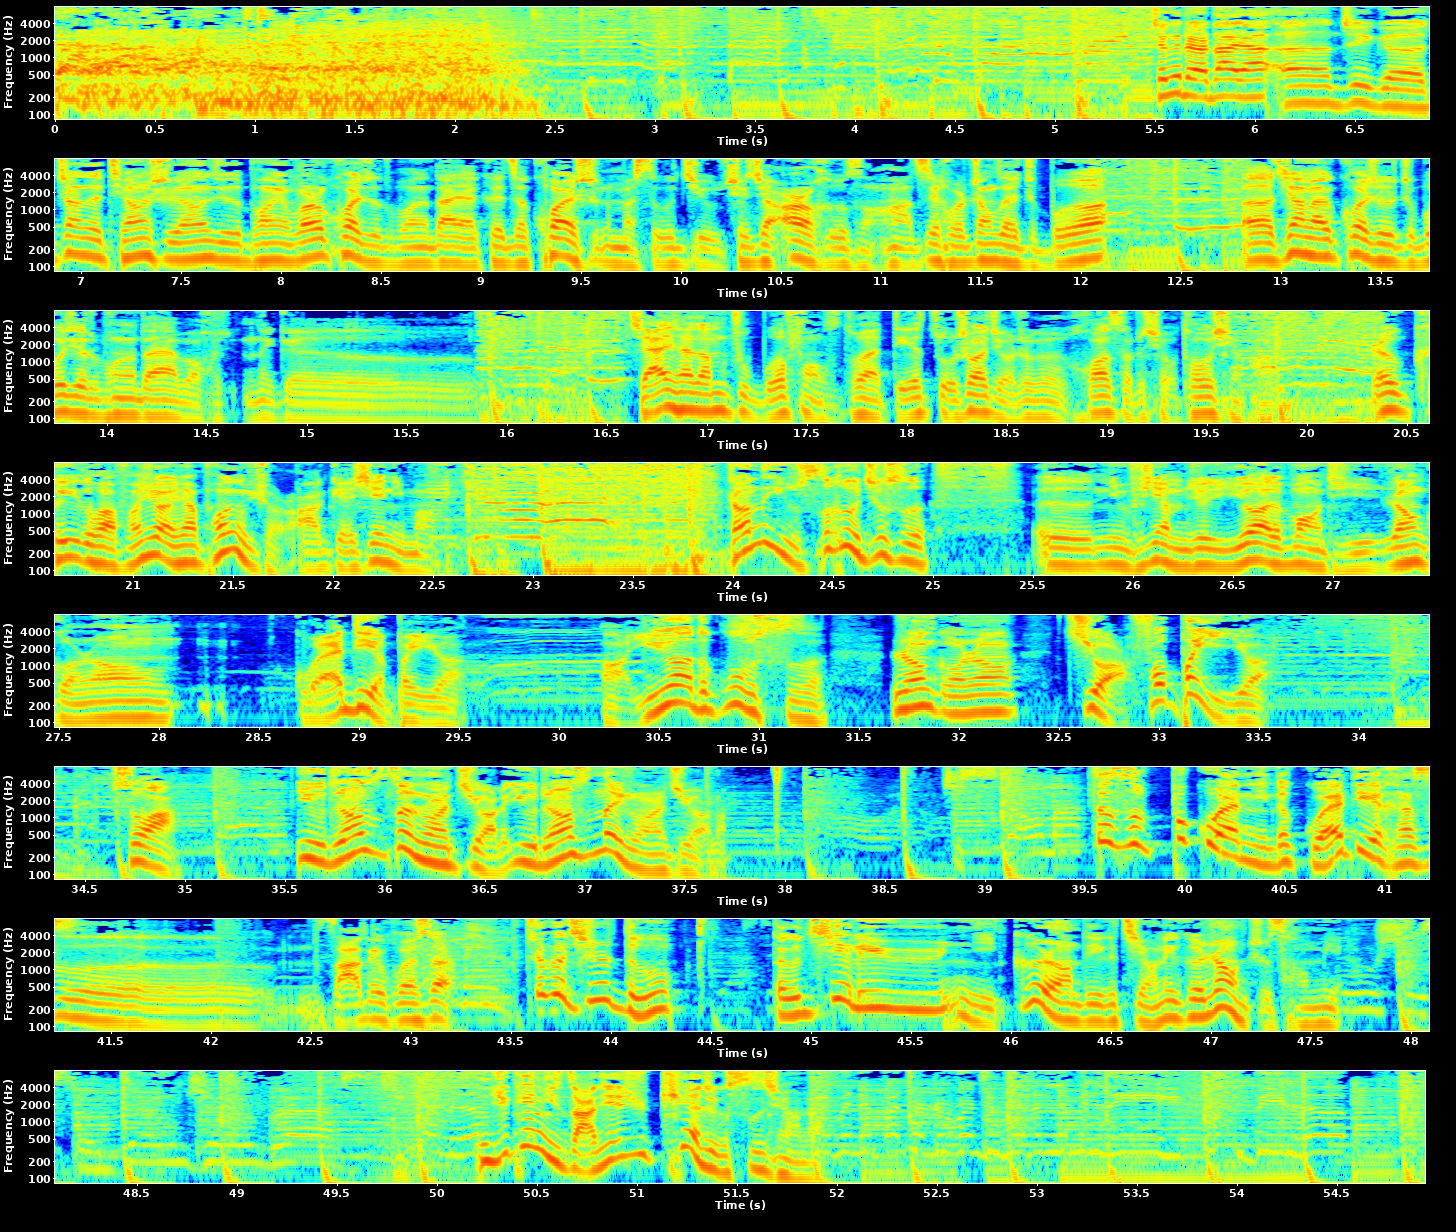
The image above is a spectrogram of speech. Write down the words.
这个点大家呃，这个正在听摄像机的朋友，玩快手的朋友，大家可以在快手里面搜九七七二后生啊，这会儿正在直播。呃，进来快手直播间的朋友，大家把那个加一下咱们主播粉丝团，点左上角这个黄色的小桃心啊，然后可以的话分享一下朋友圈啊，感谢你们。真的有时候就是，呃，你发现没？就一样的问题，人跟人观点不一样啊，一样的故事，人跟人讲法不一样，是吧？有的人是这种人讲了，有的人是那种人讲了。但是不管你的观点还是咋的回事这个其实都都建立于你个人的一个经历和认知层面。你就看你咋地去看这个事情了，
